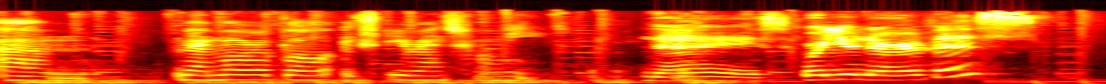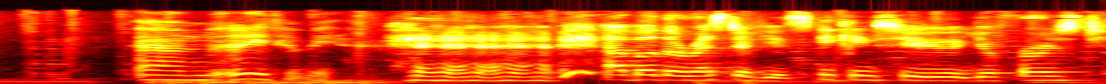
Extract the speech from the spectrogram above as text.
um, memorable experience for me. Nice. Were you nervous? Um, a little bit. how about the rest of you? Speaking to your first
